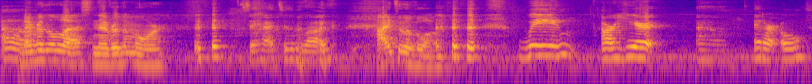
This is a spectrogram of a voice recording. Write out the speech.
Um, Nevertheless, never the more. say hi to the vlog. Hi to the vlog. we are here um, at our old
